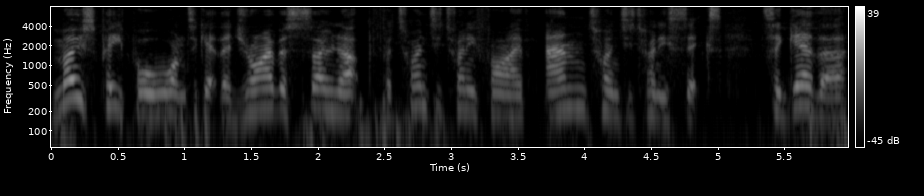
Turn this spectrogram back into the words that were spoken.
Most people want to get their drivers sewn up for 2025 and 2026 together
